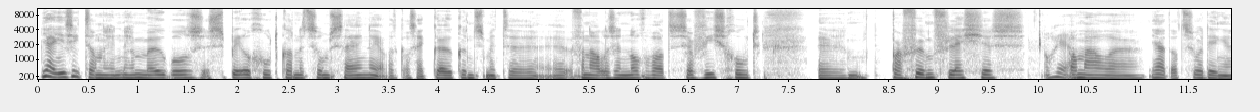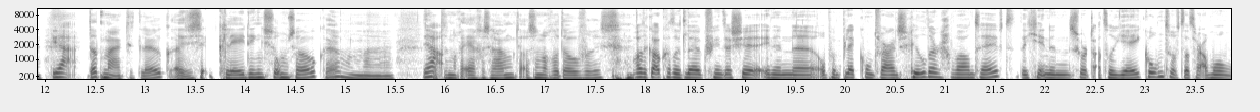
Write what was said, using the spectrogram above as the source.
Ja, je ziet dan hun, hun meubels, speelgoed kan het soms zijn. Nou ja, wat ik al zei, keukens met eh, eh, van alles en nog wat. Serviesgoed, ehm, parfumflesjes. Oh ja. Allemaal, eh, ja, dat soort dingen. Ja, Dat maakt het leuk. Eh, kleding soms ook, hè. Van, eh, ja. Dat er nog ergens hangt, als er nog wat over is. Wat ik ook altijd leuk vind als je in een, eh, op een plek komt waar een schilder gewoond heeft. Dat je in een soort atelier komt of dat er allemaal,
